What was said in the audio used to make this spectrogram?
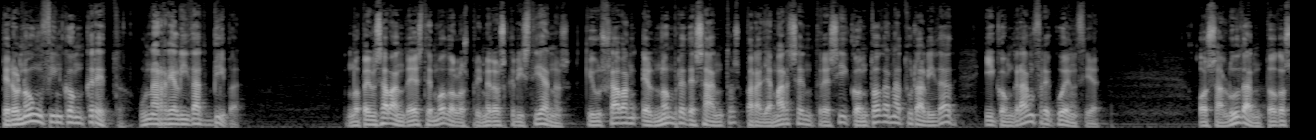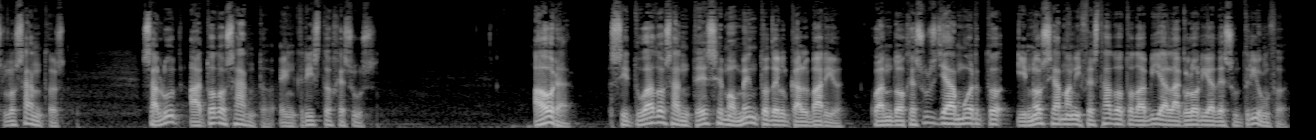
pero no un fin concreto, una realidad viva. No pensaban de este modo los primeros cristianos, que usaban el nombre de santos para llamarse entre sí con toda naturalidad y con gran frecuencia. Os saludan todos los santos. Salud a todo santo en Cristo Jesús. Ahora, situados ante ese momento del Calvario, cuando Jesús ya ha muerto y no se ha manifestado todavía la gloria de su triunfo,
